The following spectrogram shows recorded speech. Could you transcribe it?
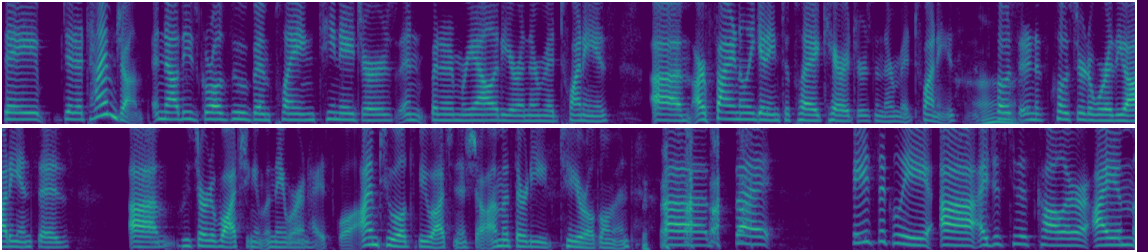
they did a time jump, and now these girls who have been playing teenagers and but in reality are in their mid twenties. Um, are finally getting to play characters in their mid twenties. It's Ah. closer, and it's closer to where the audience is um, who started watching it when they were in high school. I'm too old to be watching this show. I'm a 32 year old woman. Uh, but basically, uh, I just to this caller, I am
